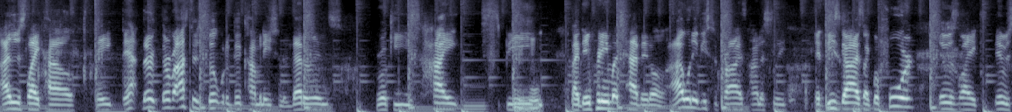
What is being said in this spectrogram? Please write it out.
I just like how they, they have, their their roster is built with a good combination of veterans, rookies, height, speed. Mm-hmm like they pretty much have it all. I wouldn't be surprised, honestly, if these guys like before it was like it was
